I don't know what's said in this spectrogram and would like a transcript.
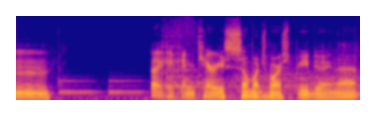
Hmm. I feel like I can carry so much more speed doing that.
